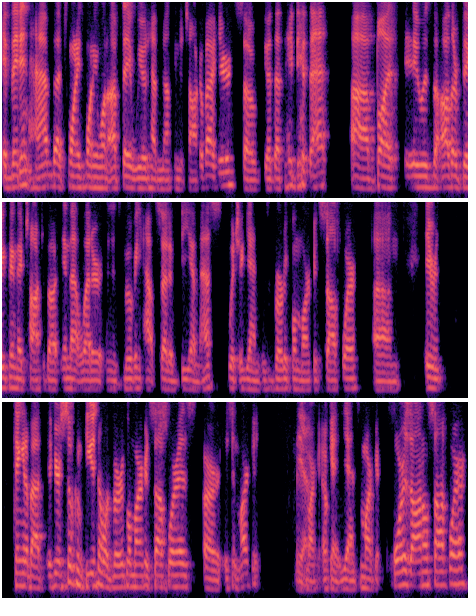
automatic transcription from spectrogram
If they didn't have that 2021 update we would have nothing to talk about here. So good that they did that uh, but it was the other big thing they talked about in that letter, and it's moving outside of VMS, which again is vertical market software. Um, you're thinking about if you're still confused on what vertical market software is, or is it market? It's yeah. market. Okay, yeah, it's market. Horizontal software,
